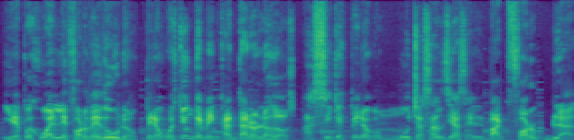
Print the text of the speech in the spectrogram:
y después jugué al Left 4 Dead 1, pero cuestión que me encantaron los dos, así que espero con muchas ansias el Back 4 Blood.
